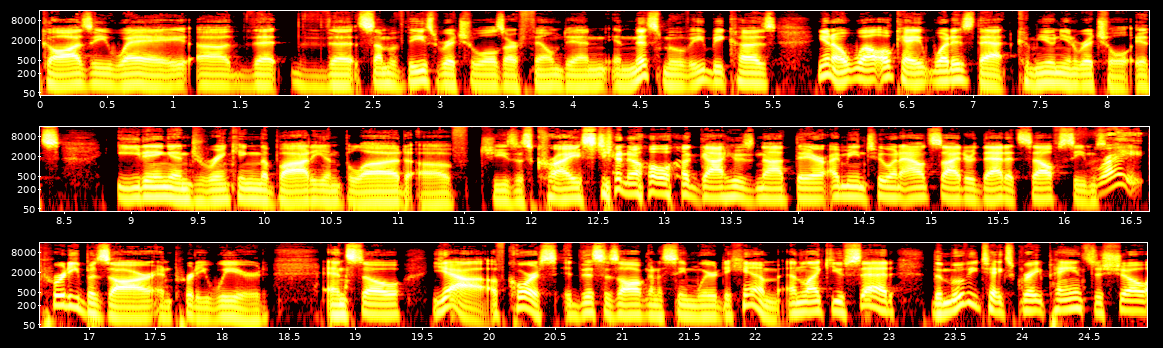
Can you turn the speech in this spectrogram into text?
gauzy way uh, that the some of these rituals are filmed in in this movie because you know well okay what is that communion ritual? It's eating and drinking the body and blood of Jesus Christ, you know, a guy who's not there. I mean, to an outsider, that itself seems Right. pretty bizarre and pretty weird. And so, yeah, of course, this is all going to seem weird to him. And like you said, the movie takes great pains to show.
